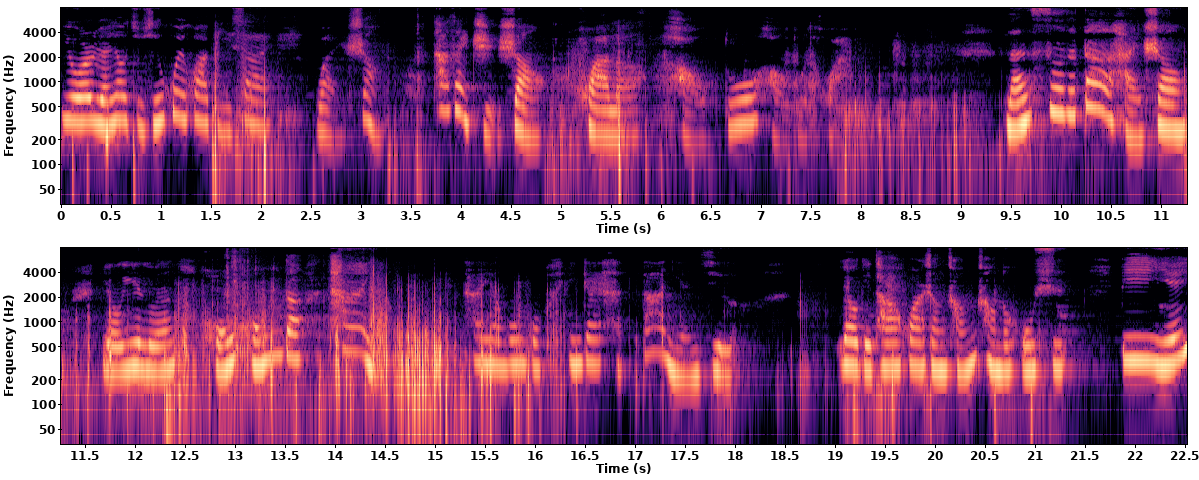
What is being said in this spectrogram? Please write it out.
幼儿园要举行绘画比赛，晚上他在纸上画了好多好多的画。蓝色的大海上有一轮红红的太阳，太阳公公应该很大年纪了，要给他画上长长的胡须，比爷爷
